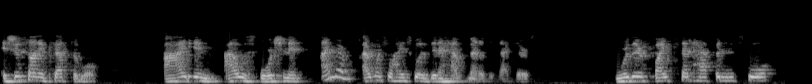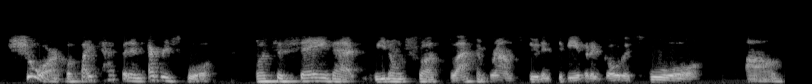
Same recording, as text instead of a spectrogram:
It's just unacceptable. I didn't. I was fortunate. I never. I went to a high school that didn't have metal detectors. Were there fights that happened in school? Sure, but fights happen in every school. But to say that we don't trust black and brown students to be able to go to school um,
